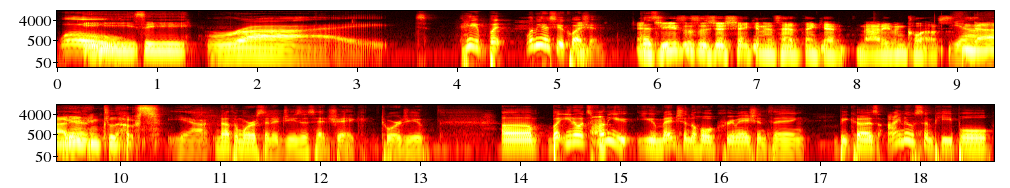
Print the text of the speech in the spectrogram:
whoa, easy. right. Hey, but let me ask you a question. And Jesus is just shaking his head, thinking, "Not even close." yeah, Not yeah. even close. Yeah, nothing worse than a Jesus head shake towards you. Um, but you know, it's funny you, you mentioned the whole cremation thing because I know some people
